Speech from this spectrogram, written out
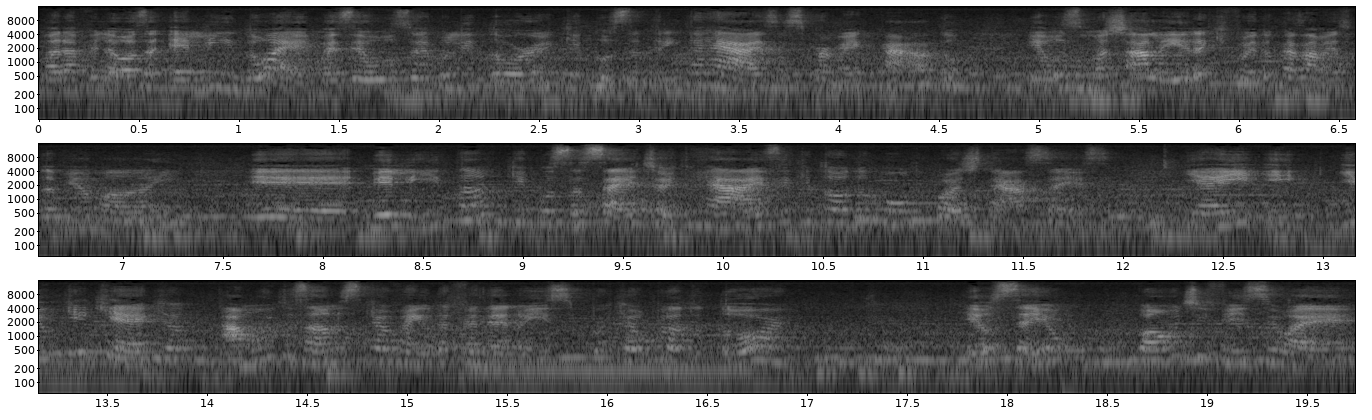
maravilhosa. É lindo, é, mas eu uso ebulidor que custa 30 reais no supermercado. Eu uso uma chaleira que foi do casamento da minha mãe, é, Melita, que custa 7, 8 reais e que todo mundo pode ter acesso. E aí, e, e o que, que é que eu, há muitos anos que eu venho defendendo isso? Porque o produtor, eu sei o quão difícil é,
